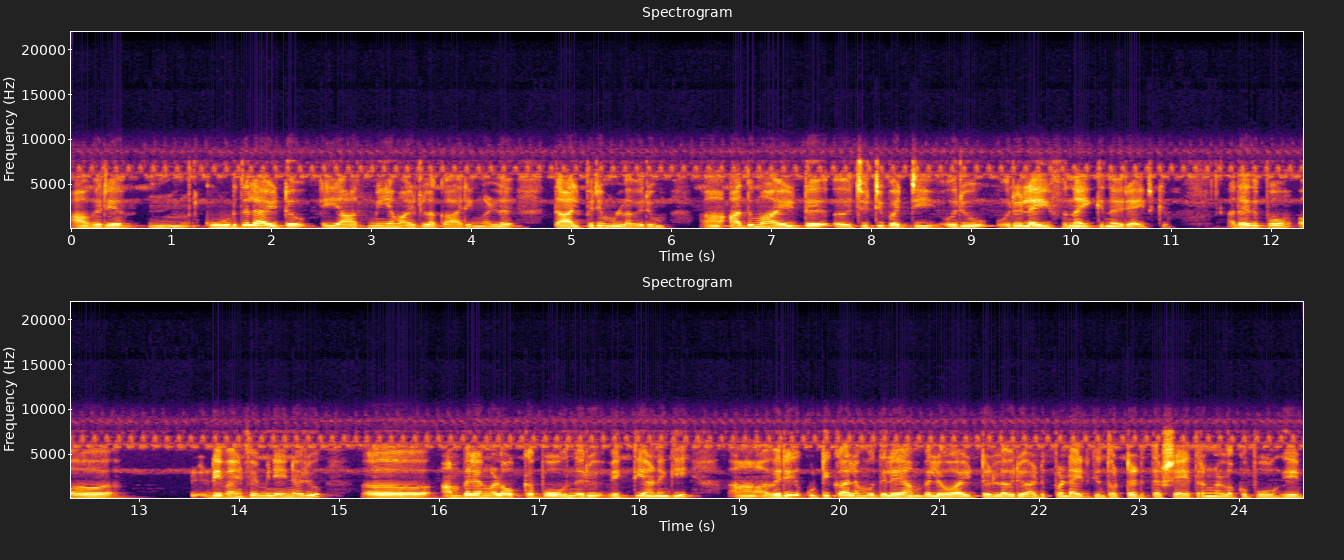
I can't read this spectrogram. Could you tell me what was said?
അവർ കൂടുതലായിട്ട് ഈ ആത്മീയമായിട്ടുള്ള കാര്യങ്ങളിൽ താല്പര്യമുള്ളവരും അതുമായിട്ട് ചുറ്റിപ്പറ്റി ഒരു ഒരു ലൈഫ് നയിക്കുന്നവരായിരിക്കും. അതായത് ഇപ്പോൾ ഡിവൈൻ ഫെമിനൈൻ ഒരു അമ്പലങ്ങളോ ഒക്കെ പോകുന്നൊരു വ്യക്തിയാണെങ്കിൽ അവർ കുട്ടിക്കാലം മുതലേ അമ്പലവുമായിട്ടുള്ള ഒരു അടുപ്പുണ്ടായിരിക്കും. തൊട്ടടുത്ത ക്ഷേത്രങ്ങളിലൊക്കെ പോവുകയും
